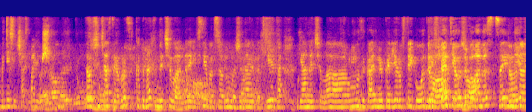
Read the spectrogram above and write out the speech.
где сейчас поешь? Это очень частый вопрос, когда ты начала, да, и все в основном ожидают ответа. Я начала музыкальную карьеру в три года, и Да, в пять я уже да. была на сцене, Да, да, да,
